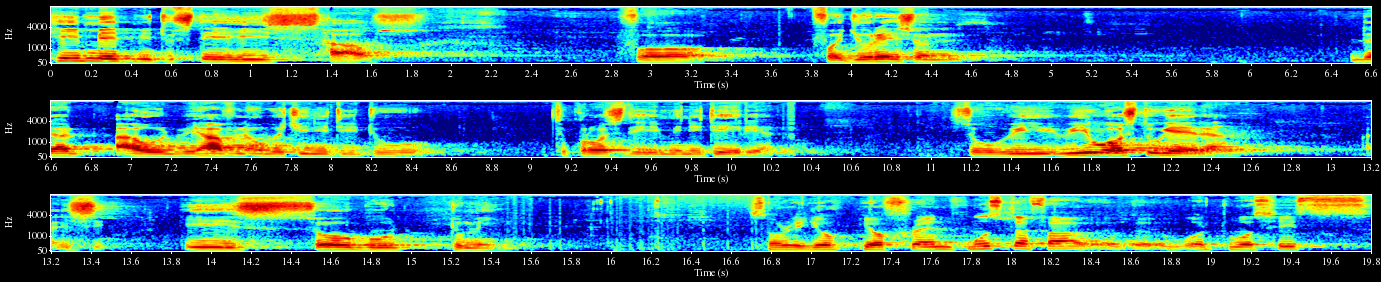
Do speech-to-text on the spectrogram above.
he made me to stay his house for, for duration that I will be having opportunity to, to cross the Mediterranean. So we, we was together, and he is so good to me. Sorry, your, your friend Mustafa, uh, what was his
